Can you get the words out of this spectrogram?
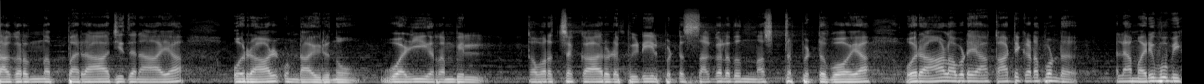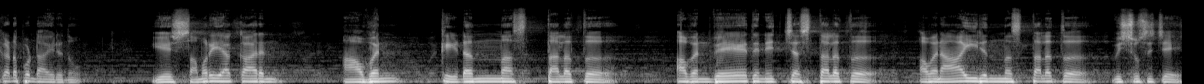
തകർന്ന് പരാജിതനായ ഒരാൾ ഉണ്ടായിരുന്നു. വഴിയിറമ്പിൽ കവർച്ചക്കാരുടെ പിടിയിൽപ്പെട്ട് സകലതും നഷ്ടപ്പെട്ടു പോയ ഒരാൾ അവിടെ ആ കാട്ടി കിടപ്പുണ്ട്. അല്ല മരുഭൂമി കിടപ്പുണ്ടായിരുന്നു. ഈ സമറിയാക്കാരൻ അവൻ കിടന്ന സ്ഥലത്ത് അവൻ വേദനിച്ച സ്ഥലത്ത് അവനായിരുന്ന സ്ഥലത്ത് വിശ്വസിച്ചേ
